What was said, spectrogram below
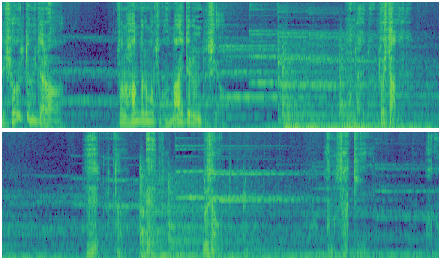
でひょいっと見たらそのハンドル元が泣いてるんですよ。なんだよどうしたんだよ。え？って言ったら「え？っ?」と「どうしたの?」あのさっきあの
